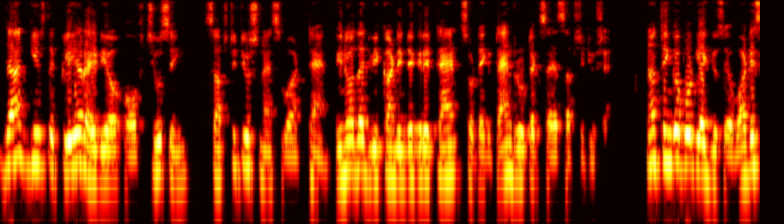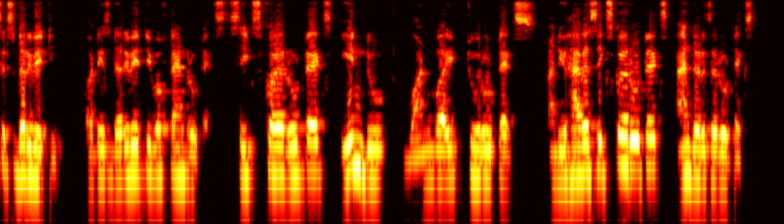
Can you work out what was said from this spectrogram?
That gives the clear idea of choosing substitution as what? Tan. We know that we can't integrate tan, so take tan root x as substitution. Now think about like this. What is its derivative? What is derivative of tan root x? sec square root x into 1 by 2 root x. And you have a sec square root x and there is a root x.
